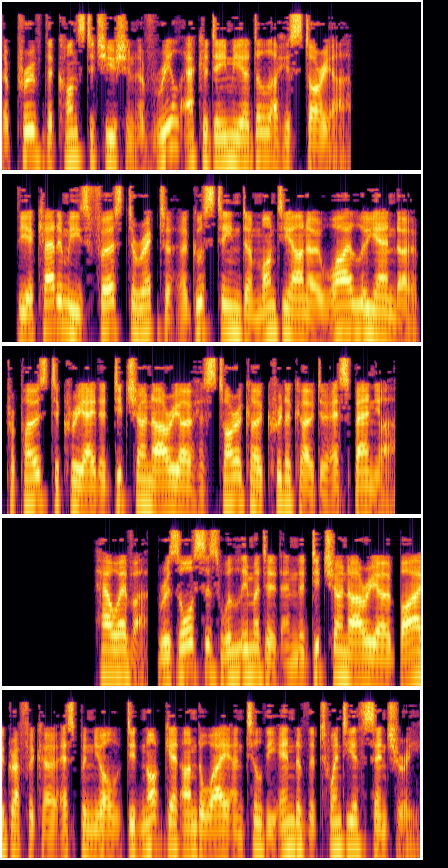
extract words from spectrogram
approved the constitution of Real Academia de la Historia. The Academy's first director Agustín de Montiano y Luyando proposed to create a Diccionario Histórico-Crítico de España. However, resources were limited and the Diccionario Biográfico Español did not get underway until the end of the 20th century.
